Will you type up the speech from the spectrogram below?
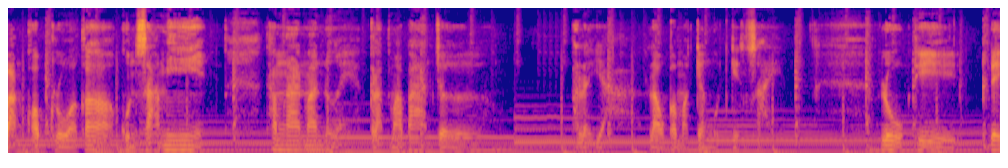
บางครอบครัวก็คุณสามีทำงานมาเหนื่อยกลับมาบ้านเจอภรรยา เราก็มักจะหงุดหงิดใส่ ลูกที่ได้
